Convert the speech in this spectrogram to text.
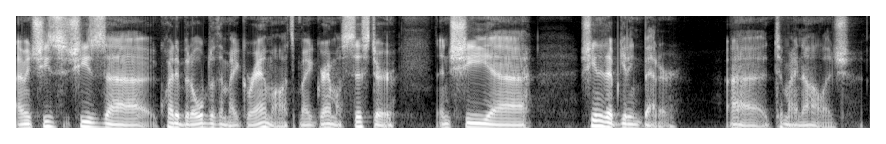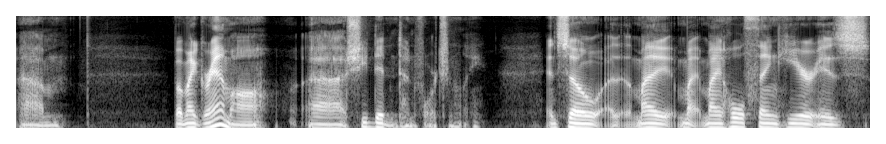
I mean, she's she's uh, quite a bit older than my grandma. It's my grandma's sister, and she uh, she ended up getting better, uh, to my knowledge. Um, but my grandma, uh, she didn't, unfortunately. And so uh, my my my whole thing here is,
